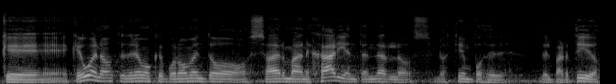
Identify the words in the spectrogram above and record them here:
que, que, bueno, tendremos que por momento saber manejar y entender los, los tiempos del- del partido.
